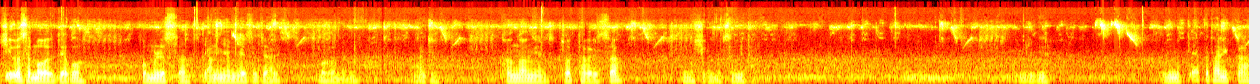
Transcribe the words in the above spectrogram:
찍어서 먹어도 되고 버물려서 양념해서 잘 먹으면 아주 건강에 좋다 그래서 한 번씩 먹습니다. 이게 너무 깨끗하니까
